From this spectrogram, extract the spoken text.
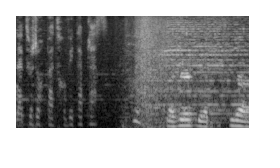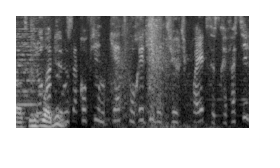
n'as toujours pas trouvé ta place. La VF de la petite à ce niveau adulte. nous a confié une quête pour aider les dieux. Tu croyais que ce serait facile?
